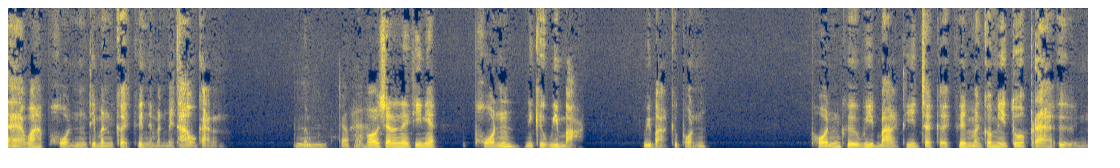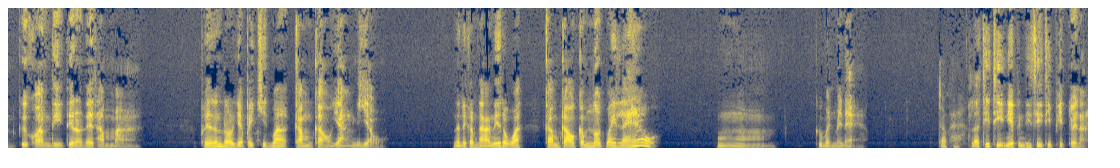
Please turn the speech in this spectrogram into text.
แต่ว่าผลที่มันเกิดขึ้นเนี่ยมันไม่เท่ากันเพราะฉะนั้นในที่เนี้ยผลนี่คือวิบาก วิบากคือผล ผลคือวิบากที่จะเกิดขึ้นมันก็มีตัวแปรอื่น คือความดีที่เราได้ทำมา เพราะฉะนั้นเราอย่าไปคิดว่ากรรมเก่าอย่างเดียว ในคำถามนี้เราว่ากรรมเก่ากำหนดไว้แล้ว อืม คือมันไม่แน่เจ้าค่ะ แล้วทิฏฐินี้เป็นทิฏฐิที่ผิดด้วยนะ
